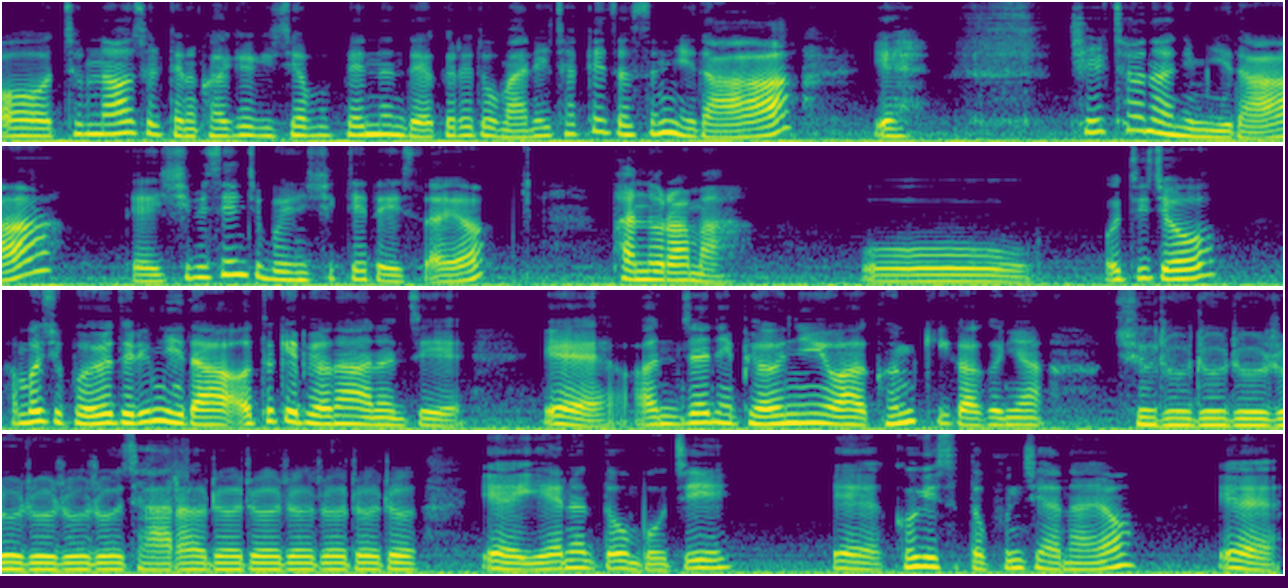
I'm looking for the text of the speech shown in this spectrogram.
어, 처음 나왔을 때는 가격이 제법 했는데, 그래도 많이 착해졌습니다. 예, 7,000원입니다. 네, 12cm 분 식재되어 있어요. 파노라마. 오, 멋지죠? 한 번씩 보여드립니다. 어떻게 변화하는지. 예, 완전히 변이와 검기가 그냥 주르르르르르르 자르르르르르르. 예, 얘는 또 뭐지? 예, 거기서 또 분지하나요? 예,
